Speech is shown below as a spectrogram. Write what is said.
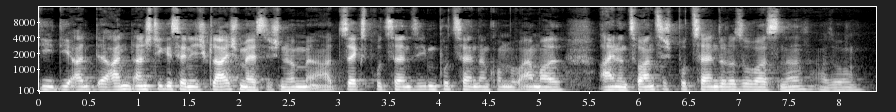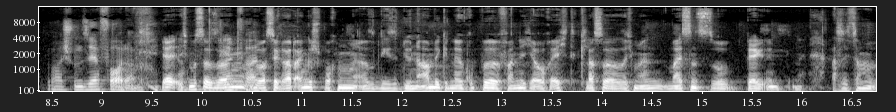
die, die, der Anstieg ist ja nicht gleichmäßig. Ne. Man hat sechs Prozent, sieben Prozent, dann kommt auf einmal 21 Prozent oder sowas. Ne. Also war schon sehr fordernd. Ja, ich muss ja sagen, du hast ja gerade angesprochen, also diese Dynamik in der Gruppe fand ich auch echt klasse. Also ich meine, meistens so, also ich sag mal,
